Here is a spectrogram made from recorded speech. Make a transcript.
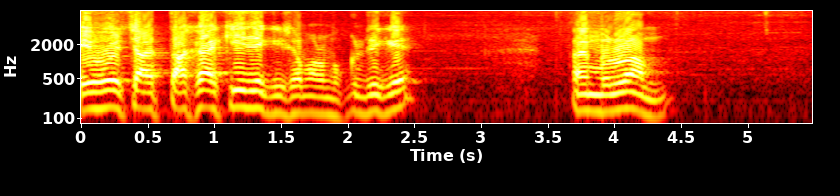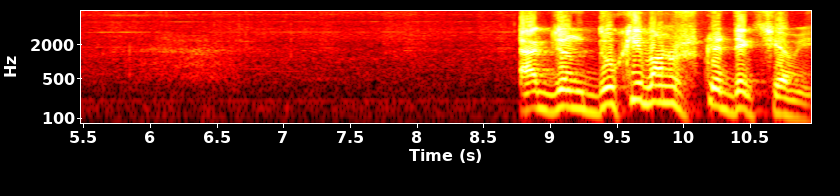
এইভাবে চা তাকায় কী দেখিস আমার মুখের দিকে? আমি বললাম, একজন দুঃখী মানুষকে দেখছি আমি।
